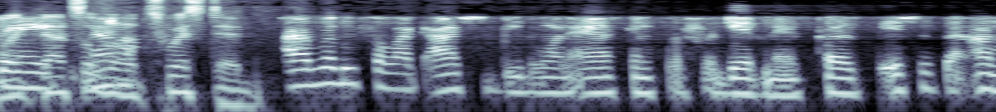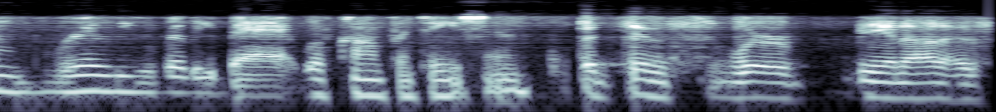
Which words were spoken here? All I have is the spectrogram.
Like that's a now- little twisted. I really feel like I should be the one asking for forgiveness because it's just that I'm really, really bad with confrontation. But since we're being honest,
